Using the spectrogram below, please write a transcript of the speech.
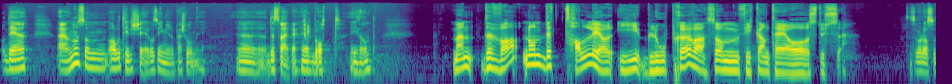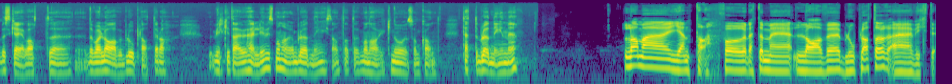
Og Det er jo noe som av og til skjer hos yngre personer. Eh, dessverre. Helt brått. ikke sant? Men det var noen detaljer i blodprøver som fikk han til å stusse. Så var det også beskrevet at uh, det var lave blodplater. da. Hvilket er uheldig hvis man har en blødning. At man har ikke noe som kan tette blødningen med. La meg gjenta, for dette med lave blodplater er viktig.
